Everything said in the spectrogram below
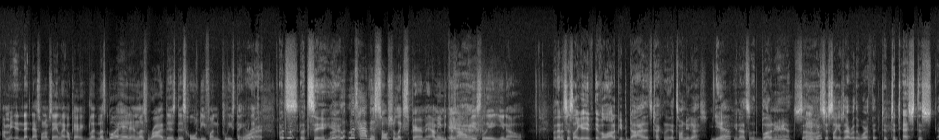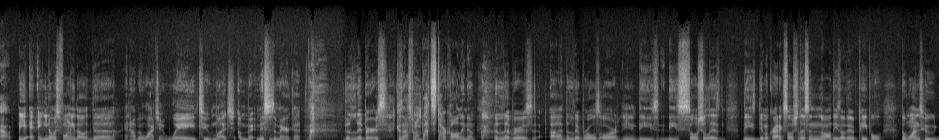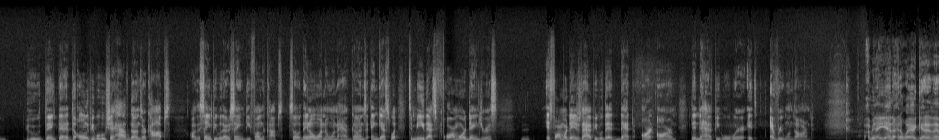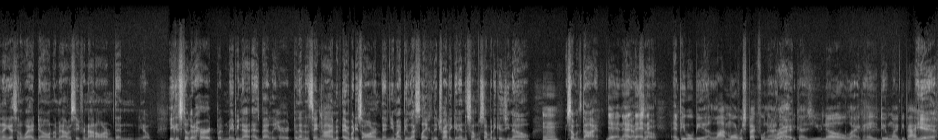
I mean, that, that's what I'm saying. Like, okay, let, us go ahead and let's ride this this whole defund the police thing. Right. Let's, Let's let's see. Yeah. let, us have this social experiment. I mean, because Yeah. obviously, you know, But then it's just like if, if a lot of people die, that's technically that's on you guys. yeah, You know, it's blood on your hands. So Mm-hmm. it's just like, is that really worth it to, to test this out? Yeah, and, and you know what's funny though? The and I've been watching way too much Amer- Mrs. America. the Libbers, because that's what I'm about to start calling them. The Libbers, uh, the liberals, or you know, these these socialist, these democratic socialists, and all these other people, the ones who who think that the only people who should have guns are cops. Are the same people that are saying defund the cops. So they don't want no one to have guns. And guess what? To me, that's far more dangerous it's far more dangerous to have people that that aren't armed than to have people where it's everyone's armed. I mean, yeah, in a, in a way I get it, and I guess in a way I don't. I mean, obviously, if you're not armed, then you know you can still get hurt, but maybe not as badly hurt. But then at the same Mm-hmm. time, if everybody's armed, then you might be less likely to try to get into something with somebody because you know someone's dying. Yeah, and that, Yeah, and so- and people will be a lot more respectful nowadays Right. because you know, like, hey, dude might be packing. Yeah,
